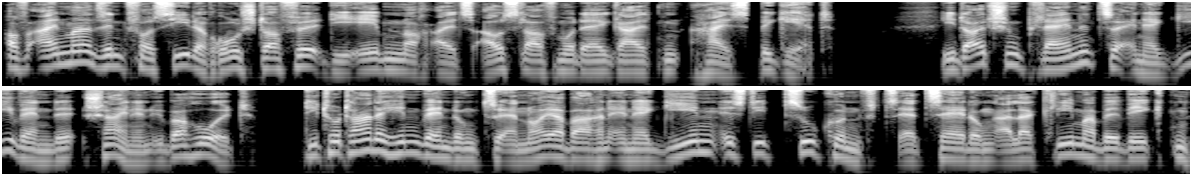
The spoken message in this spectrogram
Auf einmal sind fossile Rohstoffe, die eben noch als Auslaufmodell galten, heiß begehrt. Die deutschen Pläne zur Energiewende scheinen überholt. Die totale Hinwendung zu erneuerbaren Energien ist die Zukunftserzählung aller Klimabewegten,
